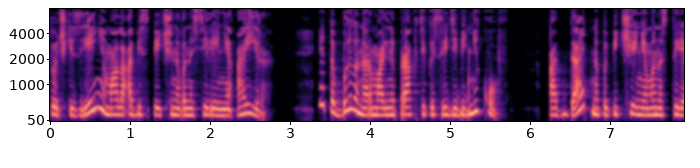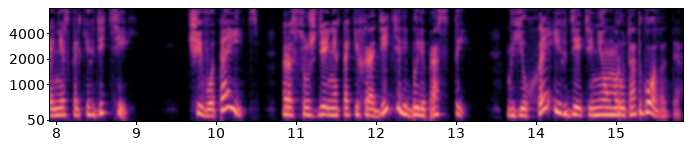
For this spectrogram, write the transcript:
точки зрения малообеспеченного населения Аира. Это было нормальной практикой среди бедняков – отдать на попечение монастыря нескольких детей. Чего таить? Рассуждения таких родителей были просты. В Юхе их дети не умрут от голода.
